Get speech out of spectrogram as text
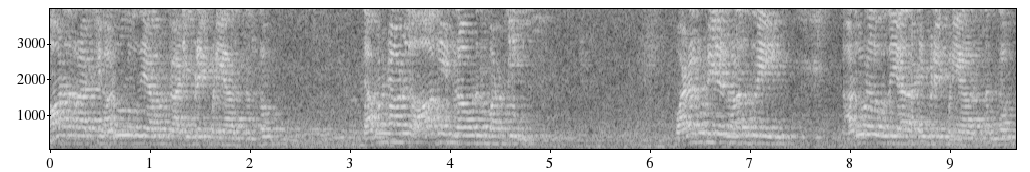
மாநகராட்சி அலுவலக அடிப்படை பணியாளர் சங்கம் தமிழ்நாடு ஆதி திராவிடர் மற்றும் பழங்குடியினர் நலத்துறை அலுவலக உதவியாளர் அடிப்படை பணியாளர் சங்கம்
